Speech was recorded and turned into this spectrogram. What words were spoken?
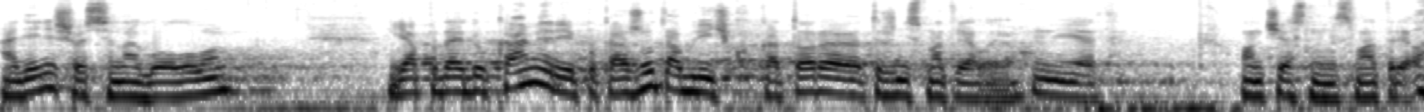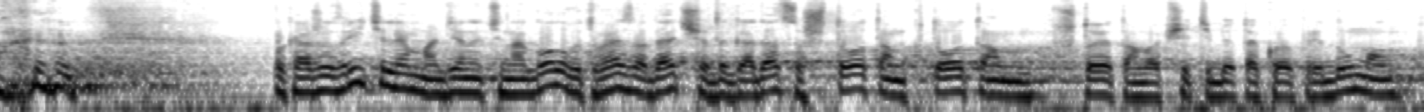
оденешь его себе на голову. Я подойду к камере и покажу табличку, которая... Ты же не смотрел ее? Нет. Он честно не смотрел. Покажу зрителям, одену тебе на голову. Твоя задача догадаться, что там, кто там, что я там вообще тебе такое придумал.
